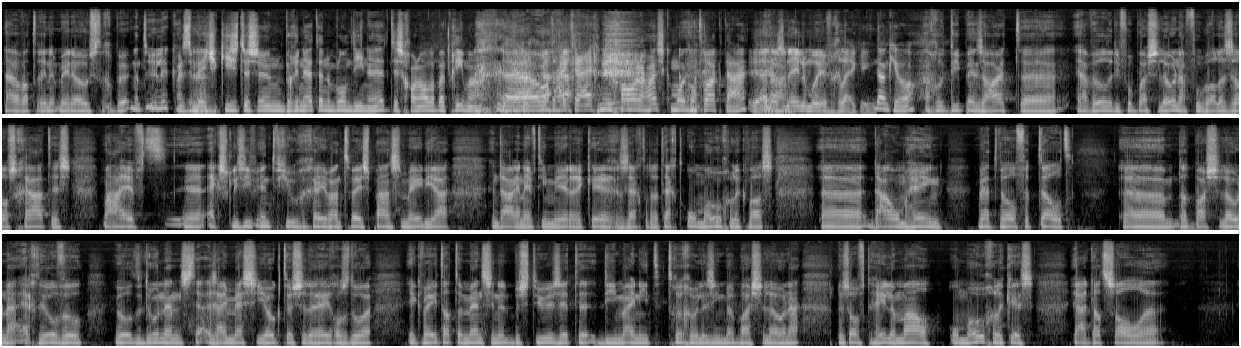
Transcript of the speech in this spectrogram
naar wat er in het Midden-Oosten gebeurt natuurlijk. Maar het is een Eh, beetje kiezen tussen een brunette en een blondine. Het is gewoon allebei prima. Eh, want hij krijgt nu gewoon een hartstikke mooi contract daar. Ja, dat is een hele mooie vergelijking. Dankjewel. Nou goed, diep in zijn hart eh, ja, wilde hij voor Barcelona voetballen, zelfs gratis. Maar hij heeft eh, een exclusief interview gegeven aan twee Spaanse media. En daarin heeft hij meerdere keren gezegd dat het echt onmogelijk was. Eh, daaromheen werd wel verteld ehm, dat Barcelona echt heel veel wilde doen. En zei Messi ook tussen de regels door. Ik weet dat er mensen in het bestuur zitten die mij niet terug willen zien bij Barcelona. Dus of het helemaal onmogelijk is, ja, dat zal... eh,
